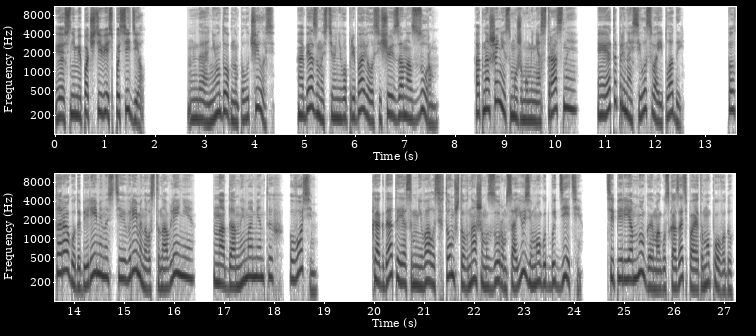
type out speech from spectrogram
Я с ними почти весь посидел. Да, неудобно получилось. Обязанностей у него прибавилось еще из-за нас с Зуром. Отношения с мужем у меня страстные, и это приносило свои плоды. Полтора года беременности, временного восстановления. На данный момент их восемь. Когда-то я сомневалась в том, что в нашем с Зором союзе могут быть дети. Теперь я многое могу сказать по этому поводу,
